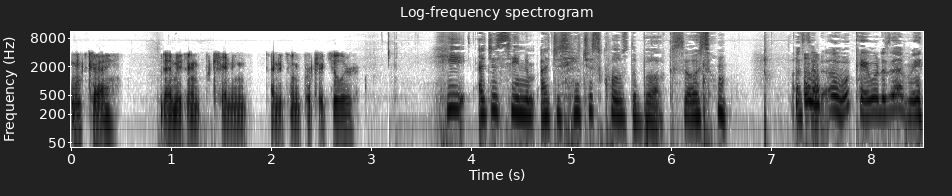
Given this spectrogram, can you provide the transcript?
Okay. Anything pertaining anything particular? He, I just seen him. I just he just closed the book, so. so I said, oh. "Oh, okay. What does that mean?"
